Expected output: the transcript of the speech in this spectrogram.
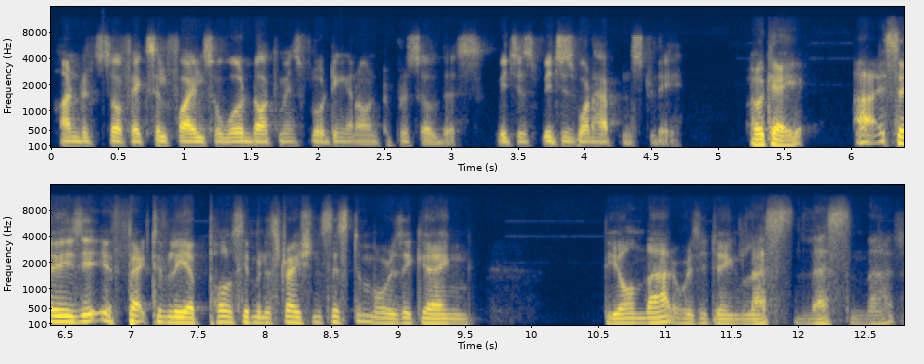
hundreds of Excel files or Word documents floating around to preserve this, which is which is what happens today. Okay, uh, so is it effectively a policy administration system, or is it going beyond that, or is it doing less less than that?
